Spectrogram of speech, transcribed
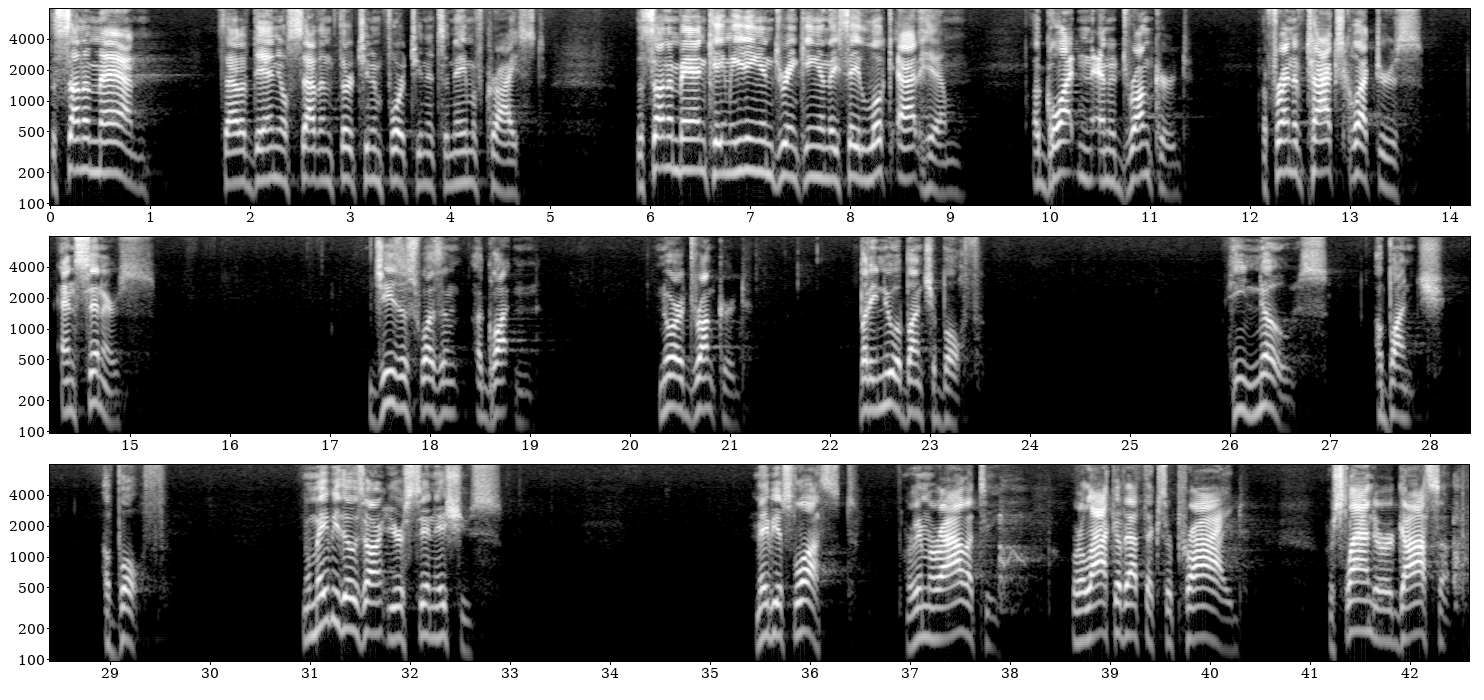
The Son of Man, it's out of Daniel 7 13 and 14. It's the name of Christ. The Son of Man came eating and drinking, and they say, Look at him, a glutton and a drunkard, a friend of tax collectors and sinners. Jesus wasn't a glutton nor a drunkard, but he knew a bunch of both. He knows a bunch of both. Now, maybe those aren't your sin issues. Maybe it's lust or immorality or lack of ethics or pride or slander or gossip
